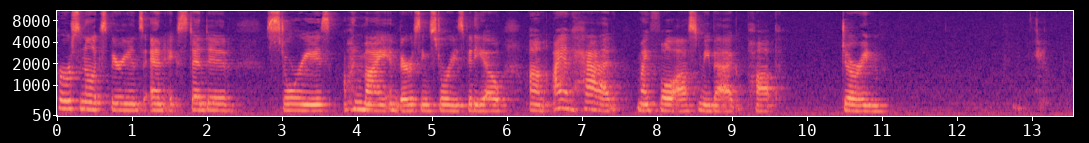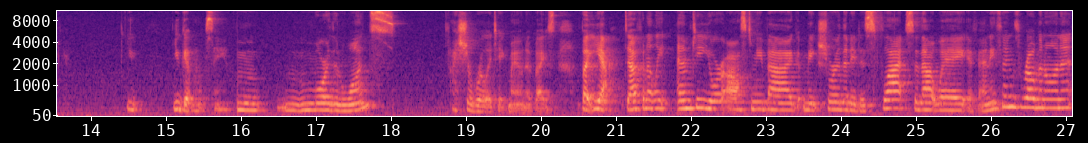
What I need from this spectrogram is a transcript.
personal experience and extended stories on my embarrassing stories video, um, I have had my full ostomy bag pop during. You, you get what I'm saying. more than once. I should really take my own advice. But yeah, definitely empty your ostomy bag. Make sure that it is flat so that way if anything's rubbing on it,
